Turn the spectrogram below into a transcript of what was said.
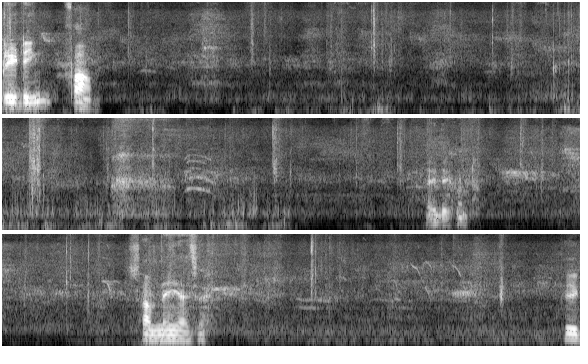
ব্রিডিং ফার্ম এই দেখুন। সামনেই আছে। পিগ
